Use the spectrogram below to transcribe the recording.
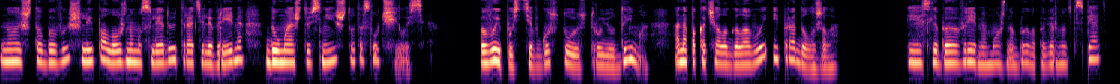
но и чтобы вы шли по ложному следу и тратили время, думая, что с ней что-то случилось. Выпустив густую струю дыма, она покачала головой и продолжила. Если бы время можно было повернуть вспять,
